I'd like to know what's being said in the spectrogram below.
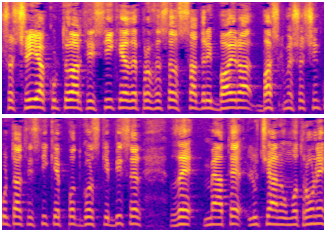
Shoqëria Kulturartistike dhe Profesor Sadri Bajra bashkë me Shoqërinë Kulturartistike Podgorski Biser dhe me ate Luçiano Motroni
